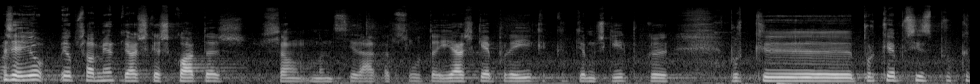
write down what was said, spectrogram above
Mas é, eu, eu pessoalmente acho que as cotas são uma necessidade absoluta e acho que é por aí que, que temos que ir, porque, porque, porque é preciso. Porque,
